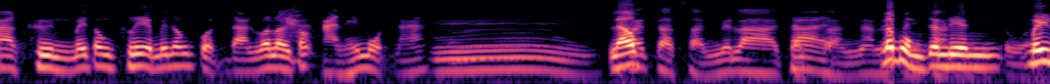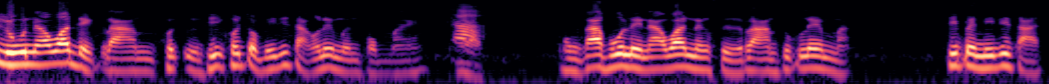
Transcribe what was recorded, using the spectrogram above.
มากขึ้น ไม่ต้องเครียดไม่ต้องกดดันว่าเราต้องอ่านให้หมดนะ อืมแล้ว ก็จัดสรรเวลาจัดใช่สรรอะไรแล้วผมจะเรียนต่างๆลงตัวไม่รู้นะว่าเด็กรามคนอื่นที่เขาจบนิติศาสตร์เขาเรียนเหมือนผมไหมค่ะ ผมกล้าพูดเลยนะว่าหนังสือรามทุกเล่มอะ ที่เป็นนิติศาสตร์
